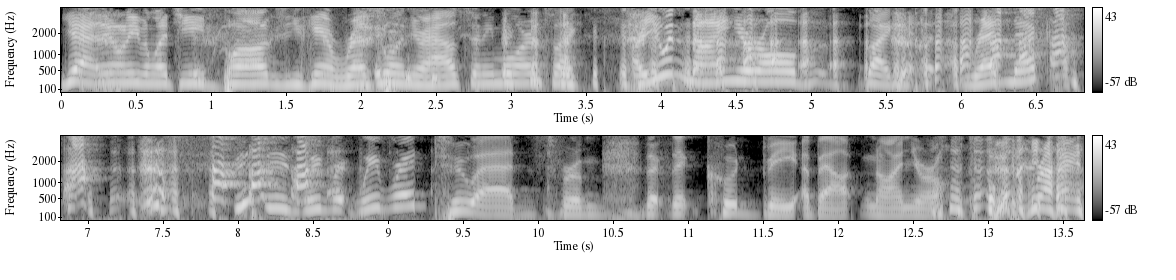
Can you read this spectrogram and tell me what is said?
Yeah, they don't even let you eat bugs, and you can't wrestle in your house anymore. It's like, are you a nine year old like redneck? this is we've re- we've read two ads from that, that could be about nine year old. right?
